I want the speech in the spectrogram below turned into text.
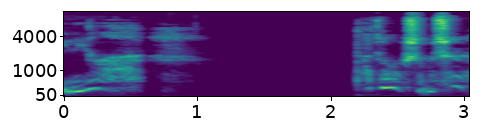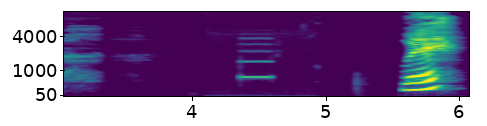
莹莹啊。找我什么事啊？喂，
